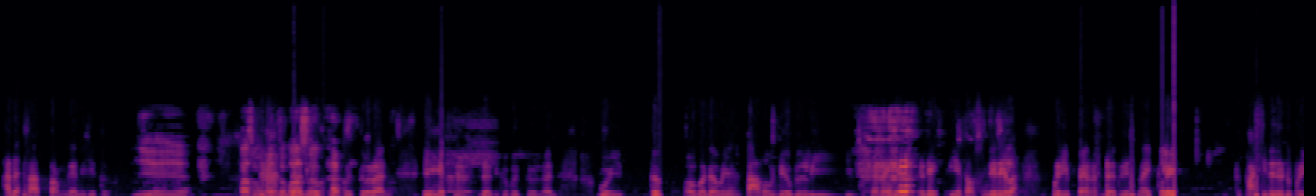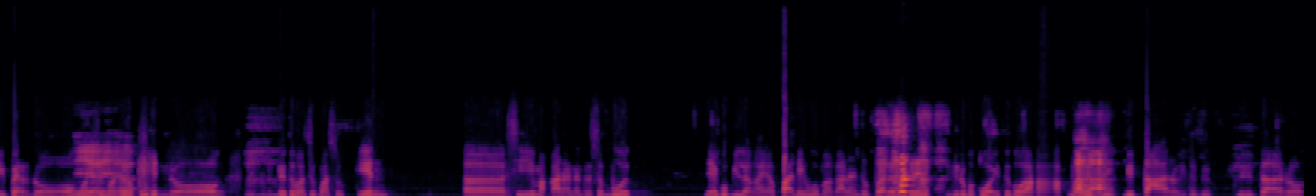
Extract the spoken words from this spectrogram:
ada satpam kan di situ. Iya iya. Pas mau pintu masuk. kebetulan iya dan kebetulan gue itu apa namanya? Tahu dia beli. Karena ya dia ya tahu sendiri lah prepare dari naik lift pasti dia udah prepare dong Iya, masuk masukin dong. Dia tuh masuk masukin eh si makanan tersebut. Ya gue bilang aja pak dia bawa makanan tuh pak. Dan akhirnya di wah itu gue ngakak banget sih. Ditaruh itu di- ditaruh.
